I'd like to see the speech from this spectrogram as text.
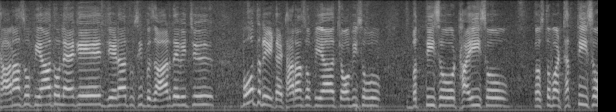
1850 ਤੋਂ ਲੈ ਕੇ ਜਿਹੜਾ ਤੁਸੀਂ ਬਾਜ਼ਾਰ ਦੇ ਵਿੱਚ ਬਹੁਤ ਰੇਟ ਹੈ 1850 2400 3200 2800 ਉਸ ਤੋਂ ਬਾਅਦ 3800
